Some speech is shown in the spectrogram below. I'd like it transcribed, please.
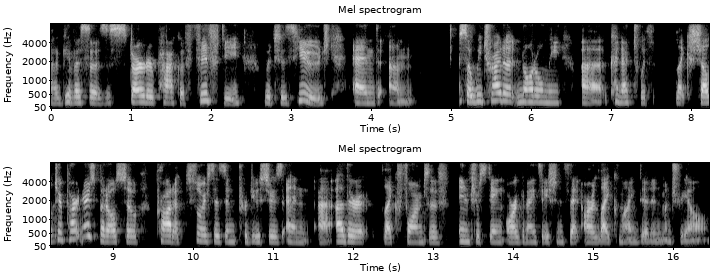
uh, give us a, a, starter pack of 50, which is huge. And um, so we try to not only uh, connect with like shelter partners, but also product sources and producers and uh, other like forms of interesting organizations that are like-minded in Montreal.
